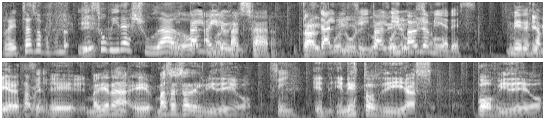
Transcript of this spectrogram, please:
rechazo profundo. Y Eh, eso hubiera ayudado a impactar. Fue único, Talvi fue y el Pablo. Mieres. Mieres también. Eh, Mariana, eh, más allá del video, Sí. en, en estos días, post video,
